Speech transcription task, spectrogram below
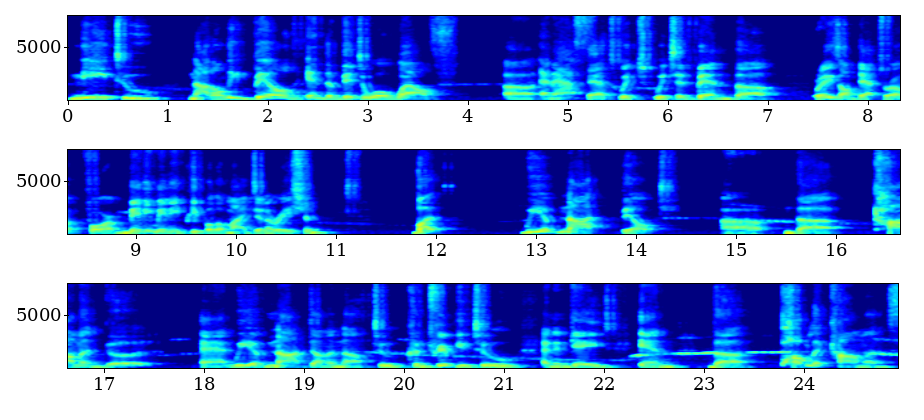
need to not only build individual wealth uh, and assets, which, which has been the raison d'etre for many, many people of my generation, but we have not built uh, the common good, and we have not done enough to contribute to and engage in the public commons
